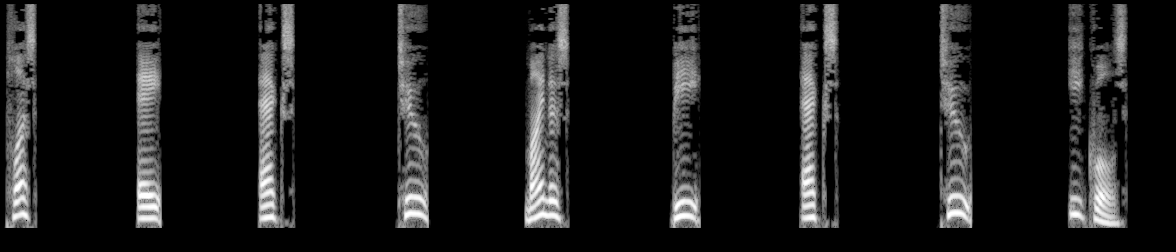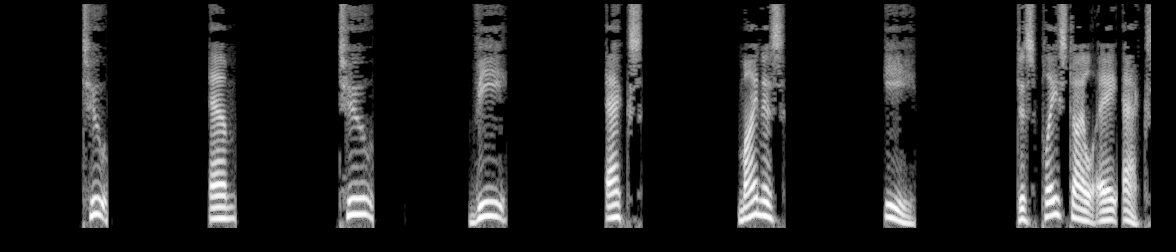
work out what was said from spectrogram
plus a x 2 minus b x 2 equals 2 m 2 v x minus e display style a x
